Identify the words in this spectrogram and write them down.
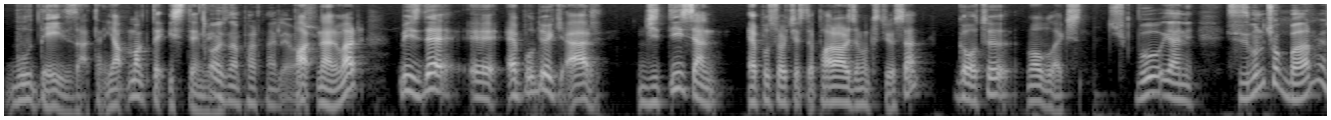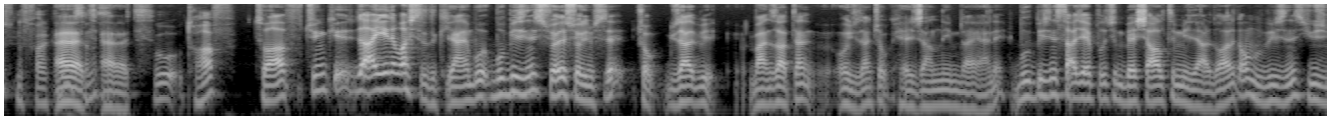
bu değil zaten. Yapmak da istemiyor. O yüzden partnerliği var. Partner var. Bizde e, Apple diyor ki eğer ciddiysen Apple Search Ads'te para harcamak istiyorsan go to mobile action. Bu yani siz bunu çok bağırmıyorsunuz farkındaysanız. Evet, evet. Bu tuhaf. Tuhaf çünkü daha yeni başladık. Yani bu bu business şöyle söyleyeyim size çok güzel bir ben zaten o yüzden çok heyecanlıyım da yani. Bu business sadece Apple için 5-6 milyar dolarlık ama bu business 100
